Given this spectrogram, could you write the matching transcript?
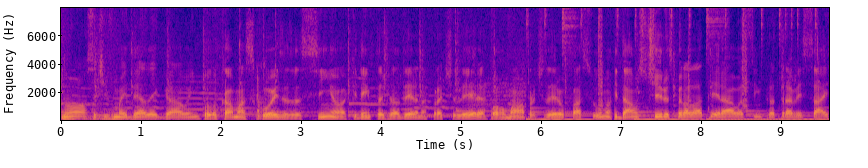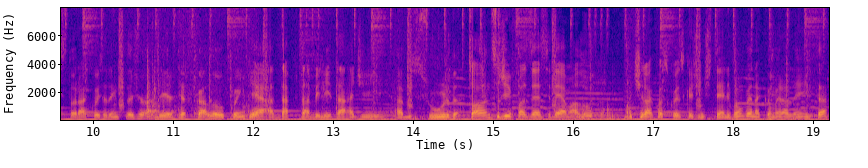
Nossa, tive uma ideia legal, hein? Colocar umas coisas assim, ó, aqui dentro da geladeira, na prateleira. Vou arrumar uma prateleira, eu faço uma. E dar uns tiros pela lateral, assim, pra atravessar e estourar coisa dentro da geladeira. Ia ficar louco, hein? Que é adaptabilidade absurda. Só antes de fazer essa ideia maluca, vamos tirar com as coisas que a gente tem Vamos ver na câmera lenta.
